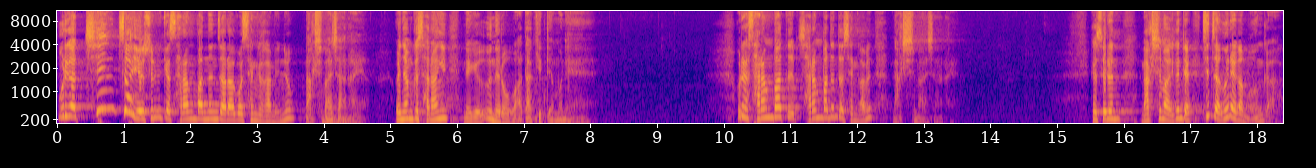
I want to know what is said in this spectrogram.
우리가 진짜 예수님께 사랑받는 자라고 생각하면요, 낙심하지 않아요. 왜냐하면 그 사랑이 내게 은혜로 와닿기 때문에. 우리가 사랑받, 사랑받는다 생각하면 낙심하지 않아요. 그래서 이런 낙심하지. 근데 진짜 은혜가 뭔가?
